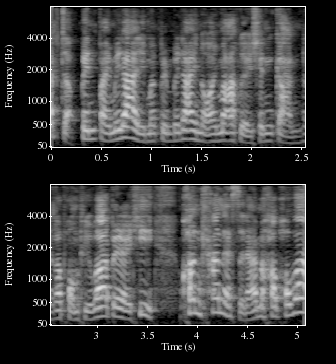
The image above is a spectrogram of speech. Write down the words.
บจะเป็นไปไม่ได้หรือมันเป็นไปได้น้อยมากเลยเช่นกันนะครับ ผมถือว่าเป็นอะไรที่ค่อนข้างนักเสียดายมากครับ เพราะว่า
